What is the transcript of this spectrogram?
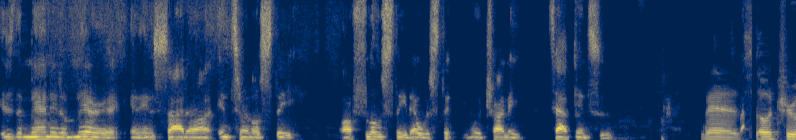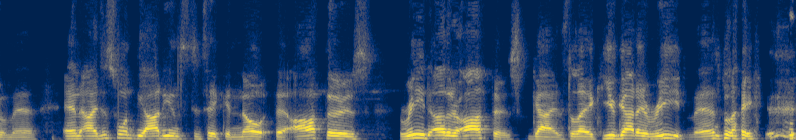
is the man in the mirror and inside our internal state, our flow state that we're we st- we're trying to tap into. Man, so true, man. And I just want the audience to take a note that authors read other authors, guys. Like you gotta read, man. Like a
